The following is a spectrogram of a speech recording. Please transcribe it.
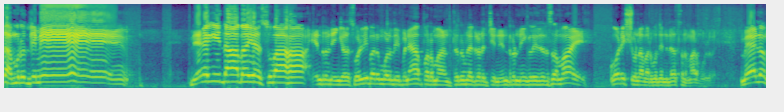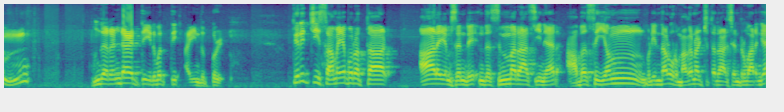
சமிருத்திமே வேகிதாபய சுவாகா என்று நீங்கள் சொல்லி வரும் பொழுது விநாயகப்பெருமான் திருவிழா கிடைச்சி நின்று நீங்கள் நிதர்சனமாய் கோடீஸ்வரன் வருவது நிதர்சனமான உள்ளது மேலும் இந்த ரெண்டாயிரத்தி இருபத்தி ஐந்துக்குள் திருச்சி சமயபுரத்தால் ஆலயம் சென்று இந்த சிம்ம ராசினர் அவசியம் முடிந்தால் ஒரு மக நட்சத்திர நாள் சென்று வாருங்க.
